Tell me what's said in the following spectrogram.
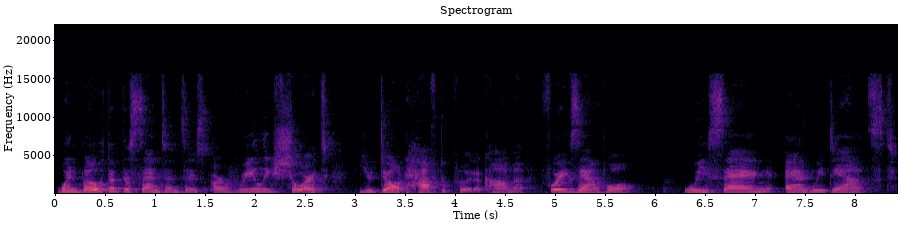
When both of the sentences are really short, you don't have to put a comma. For example, we sang and we danced.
